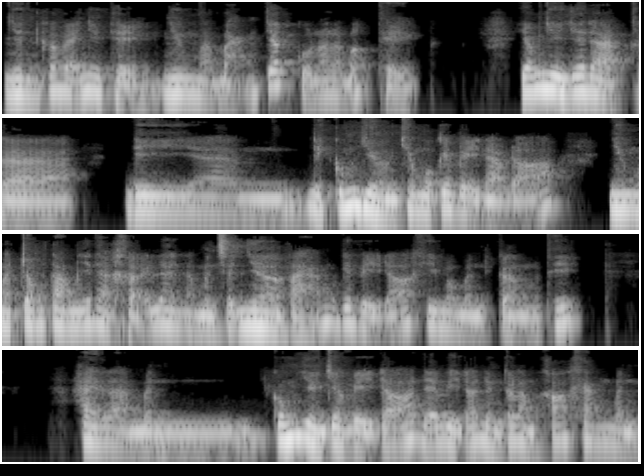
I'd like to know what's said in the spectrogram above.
nhìn có vẻ như thiện nhưng mà bản chất của nó là bất thiện. Giống như với đạt uh, đi uh, đi cúng dường cho một cái vị nào đó nhưng mà trong tâm với đạt khởi lên là mình sẽ nhờ vả một cái vị đó khi mà mình cần thiết hay là mình cúng dường cho vị đó để vị đó đừng có làm khó khăn mình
